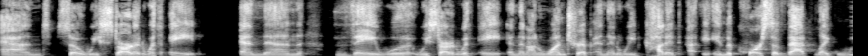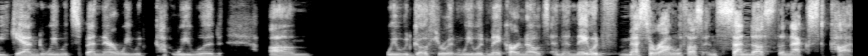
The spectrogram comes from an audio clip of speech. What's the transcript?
And so we started with eight and then they would we started with eight and then on one trip and then we'd cut it uh, in the course of that like weekend we would spend there we would cut we would um we would go through it and we would make our notes and then they would mess around with us and send us the next cut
